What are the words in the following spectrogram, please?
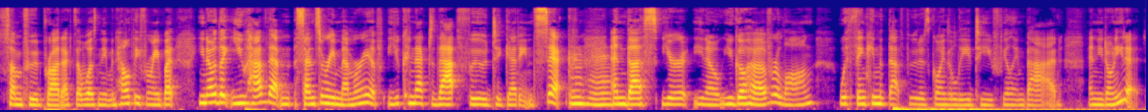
some food product that wasn't even healthy for me but you know that you have that sensory memory of you connect that food to getting sick Mm-hmm. and thus you're you know you go however long with thinking that that food is going to lead to you feeling bad and you don't eat it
